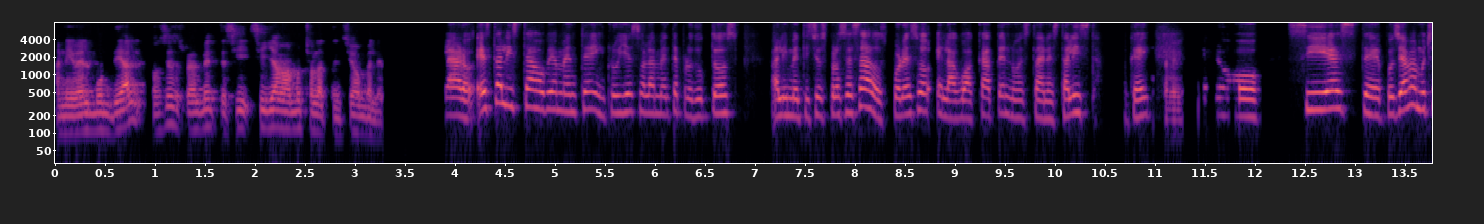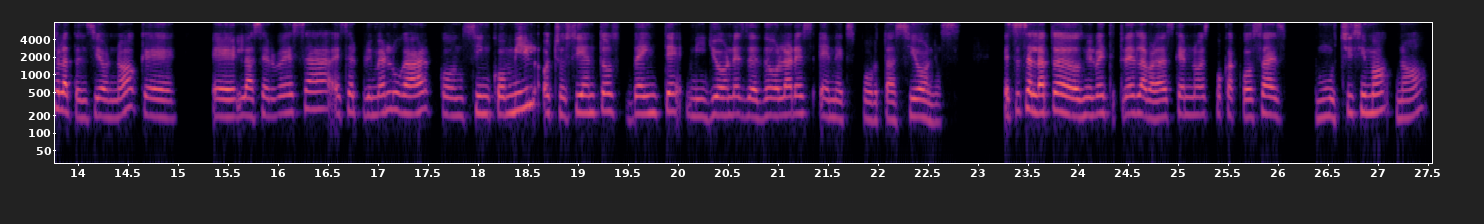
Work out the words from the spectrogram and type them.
a nivel mundial, entonces realmente sí, sí llama mucho la atención, Belén. Claro, esta lista obviamente incluye solamente productos alimenticios procesados, por eso el aguacate no está en esta lista, ¿ok? Okay. Pero sí, este, pues llama mucho la atención, ¿no? Que eh, la cerveza es el primer lugar con 5.820 millones de dólares en exportaciones. Este es el dato de 2023, la verdad es que no es poca cosa, es muchísimo, ¿no?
